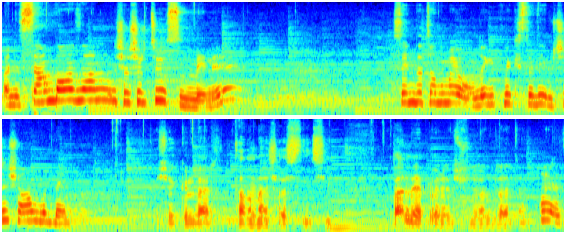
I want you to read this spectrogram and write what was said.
hani sen bazen şaşırtıyorsun beni. Seni de tanıma yolunda gitmek istediğim için şu an buradayım. Teşekkürler tanımaya çalıştığın için. Ben de hep öyle düşünüyorum zaten. Evet.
